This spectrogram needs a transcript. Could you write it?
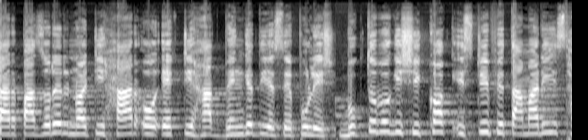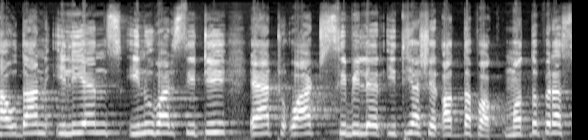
তার পাজরের নয়টি হার ও একটি হাত ভেঙে দিয়েছে পুলিশ। ভুক্তভোগী শিক্ষক Steve Tamari Southern Illinois University at ওয়াট সিভিলের ইতিহাসের অধ্যাপক। মধ্যপ্রাচ্য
